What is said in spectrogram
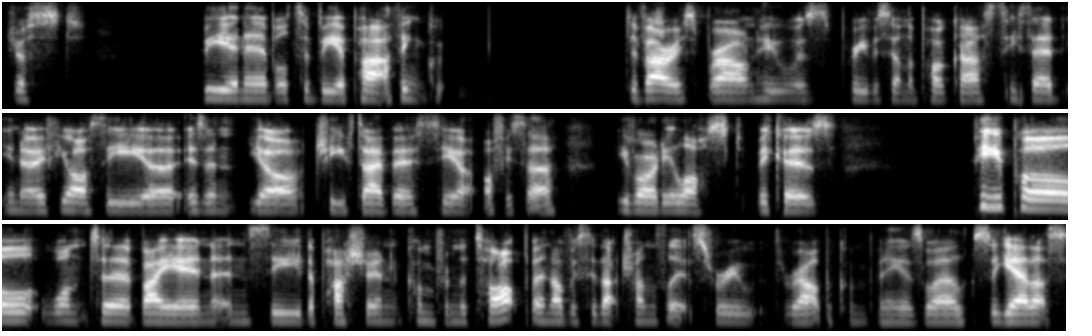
just being able to be a part i think Devaris Brown, who was previously on the podcast, he said, you know, if your CEO isn't your chief diversity officer, you've already lost because people want to buy in and see the passion come from the top and obviously that translates through throughout the company as well. So yeah that's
